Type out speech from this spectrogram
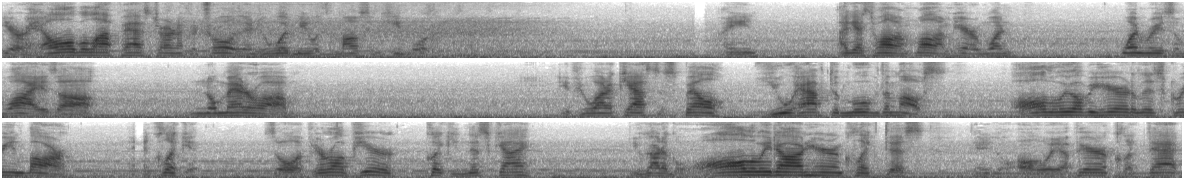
you're a hell of a lot faster on a controller than you would be with a mouse and keyboard. I mean, I guess while I'm, while I'm here, one, one reason why is, uh, no matter, um, if you want to cast a spell, you have to move the mouse all the way over here to this green bar and click it. So if you're up here clicking this guy, you got to go all the way down here and click this. Then you go all the way up here, click that,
